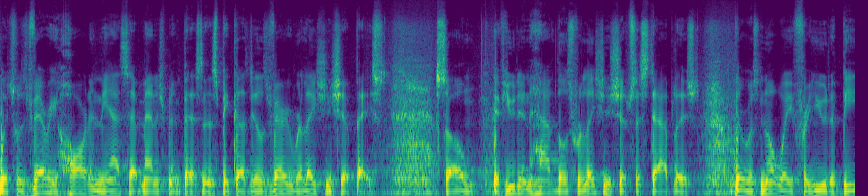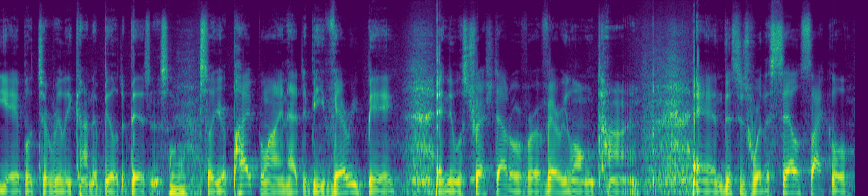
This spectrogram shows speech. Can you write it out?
which was very hard in the asset management business because it was very relationship based. So if you didn't have those relationships established, there was no way for you to be able to really kind of build a business. Mm. So your pipeline had to be very big and it was stretched out over a very long time. And this is where the sales cycle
